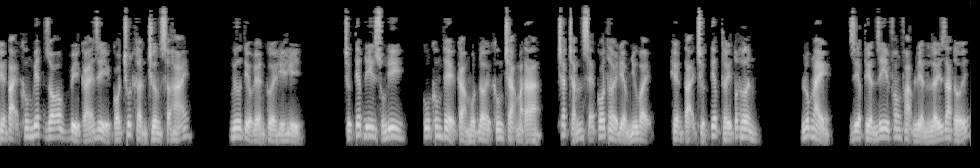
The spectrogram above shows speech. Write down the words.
hiện tại không biết rõ vì cái gì có chút khẩn trương sợ hãi. Ngư tiểu huyện cười hì hì. Trực tiếp đi xuống đi, cũng không thể cả một đời không chạm mặt ta, chắc chắn sẽ có thời điểm như vậy, hiện tại trực tiếp thấy tốt hơn. Lúc này, diệp thiền di phong phạm liền lấy ra tới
